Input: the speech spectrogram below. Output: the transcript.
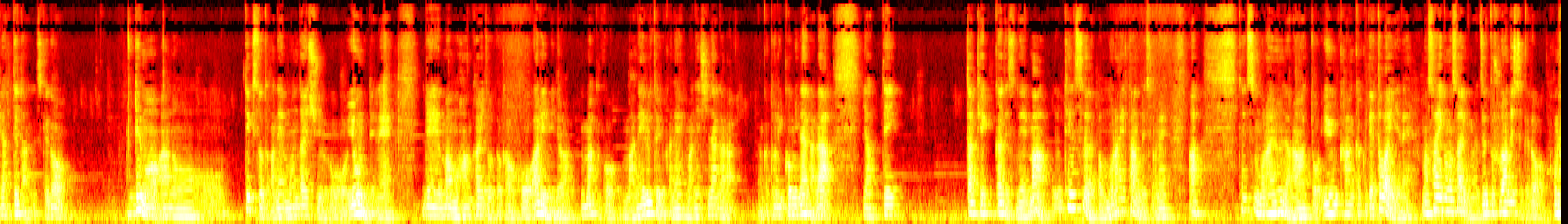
うやってたんですけどでもあのテキストとかね問題集を読んでねで、まあ、模範解答とかをこうある意味ではうまくこう真似るというかね真似しながらなんか取り込みながらやっていった結果ですねまあ点数はやっぱもらえたんですよね。あ点数もらえるんだなという感覚で、とはいえね、まあ、最後の最後までずっと不安でしたけど、この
